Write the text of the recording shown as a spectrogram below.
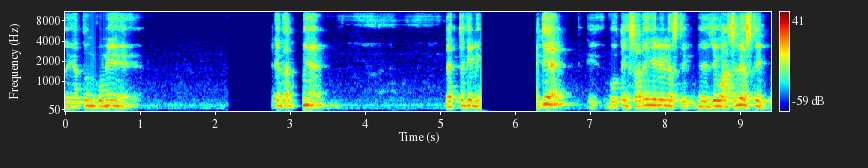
तर यातून कोणी शक्यता व्यक्त केली. किती आहे की बहुतेक सारे गेलेले असतील म्हणजे जे वाचले असतील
